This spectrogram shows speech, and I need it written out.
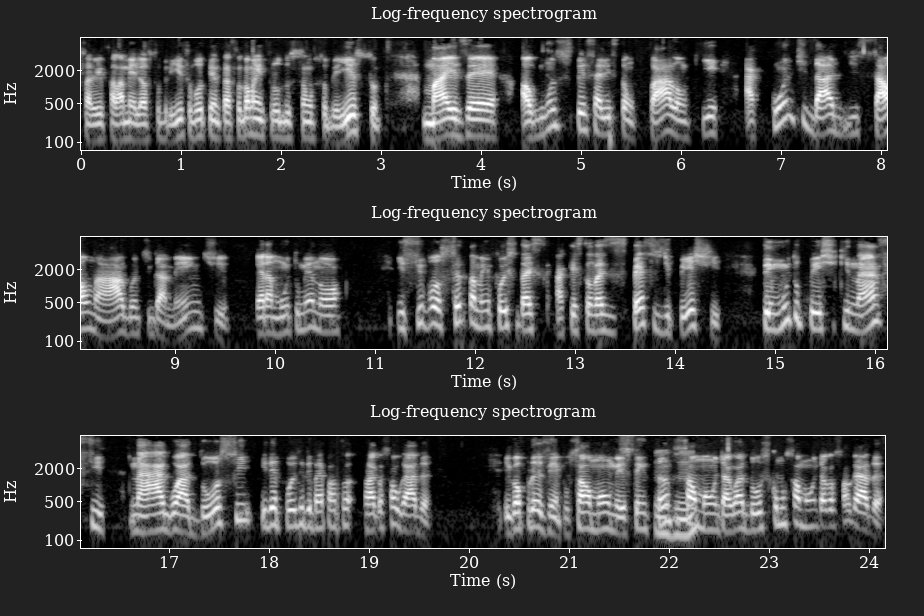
saber falar melhor sobre isso. Eu vou tentar só dar uma introdução sobre isso, mas é, alguns especialistas falam que a quantidade de sal na água antigamente era muito menor. E se você também for estudar a questão das espécies de peixe, tem muito peixe que nasce na água doce e depois ele vai para a água salgada. Igual, por exemplo, o salmão mesmo. Tem tanto Uhum. salmão de água doce como salmão de água salgada.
